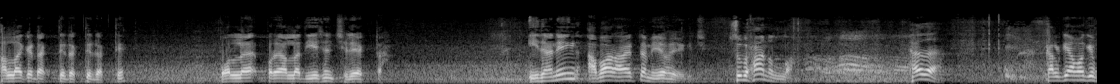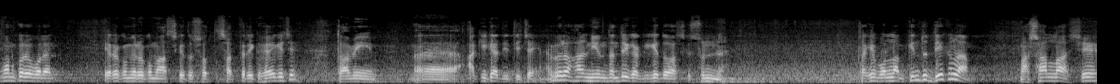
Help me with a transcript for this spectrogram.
আল্লাহকে ডাকতে ডাকতে ডাকতে। পরে আল্লাহ দিয়েছেন ছেলে একটা। ইদানিং আবার আরেকটা মেয়ে হয়ে গেছে। সুবহান আল্লাহ হ্যাঁ। কালকে আমাকে ফোন করে বলেন, এরকম এরকম আজকে তো সত- তারিখ হয়ে গেছে, তো আমি আকিকা দিতে চাই। আমি বললাম হ্যাঁ নিয়মতান্ত্রিক আকিকা তো আজকে শুন না তাকে বললাম, কিন্তু দেখলাম মাশাল্লাহ সে,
